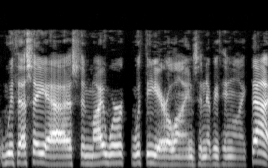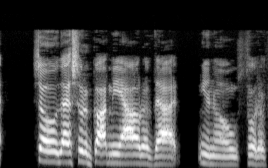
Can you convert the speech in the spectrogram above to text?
with SAS and my work with the airlines and everything like that. So that sort of got me out of that, you know, sort of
